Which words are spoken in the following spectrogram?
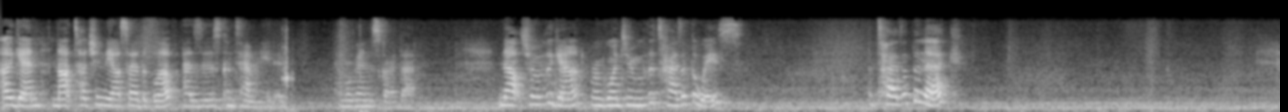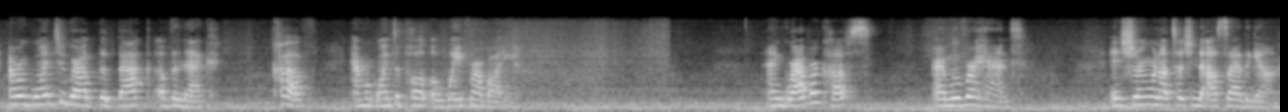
Again, not touching the outside of the glove as it is contaminated. And we're going to discard that. Now, to remove the gown, we're going to remove the ties at the waist, the ties at the neck, and we're going to grab the back of the neck cuff and we're going to pull away from our body. And grab our cuffs and move our hand, ensuring we're not touching the outside of the gown.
